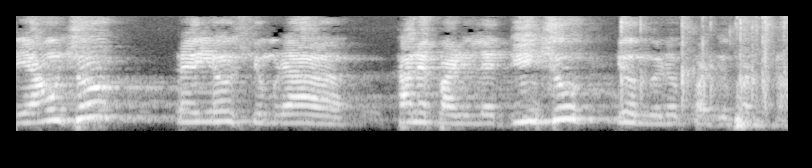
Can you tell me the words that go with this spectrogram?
ल्याउँछु र यो सिमरा खानेपानीलाई दिन्छु यो मेरो प्रतिबद्धता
